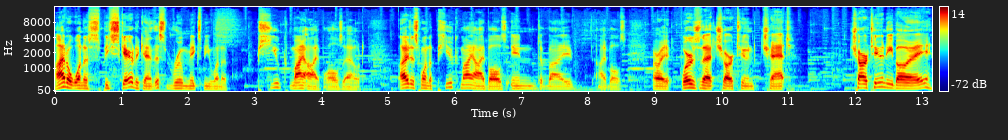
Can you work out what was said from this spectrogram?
I don't want to be scared again. This room makes me want to puke my eyeballs out. I just want to puke my eyeballs into my eyeballs. Alright, where's that Chartoon chat? Chartoony boy.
